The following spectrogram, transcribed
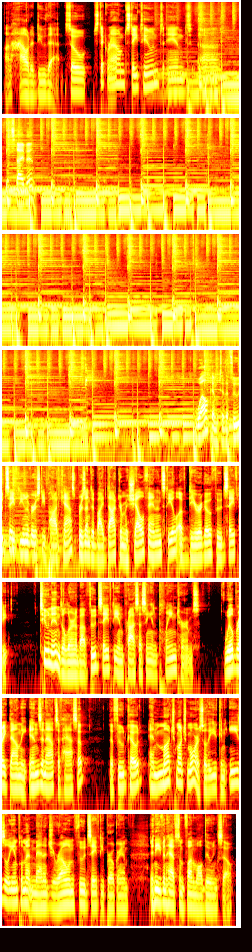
on how to do that. So stick around, stay tuned, and uh, let's dive in. Welcome to the Food Safety University podcast presented by Dr. Michelle Pfannenstiel of Dirigo Food Safety. Tune in to learn about food safety and processing in plain terms. We'll break down the ins and outs of HACCP, the food code, and much, much more so that you can easily implement and manage your own food safety program and even have some fun while doing so.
